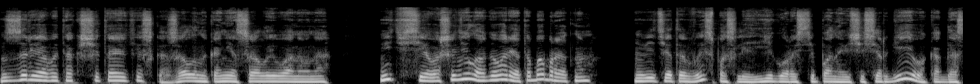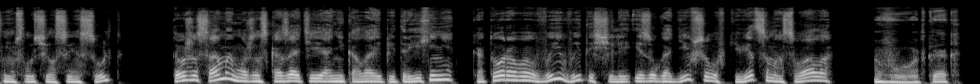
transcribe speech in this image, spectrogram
«Зря вы так считаете», — сказала, наконец, Алла Ивановна. «Ведь все ваши дела говорят об обратном. Ведь это вы спасли Егора Степановича Сергеева, когда с ним случился инсульт. То же самое можно сказать и о Николае Петрихине, которого вы вытащили из угодившего в кювет самосвала. Вот как.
